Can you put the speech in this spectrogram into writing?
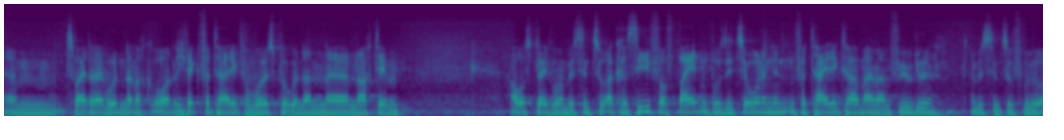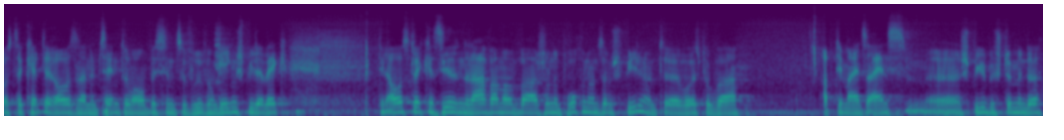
Ähm, zwei, drei wurden dann noch ordentlich wegverteidigt von Wolfsburg und dann äh, nach dem Ausgleich, wo wir ein bisschen zu aggressiv auf beiden Positionen hinten verteidigt haben. Einmal am Flügel, ein bisschen zu früh aus der Kette raus und dann im Zentrum auch ein bisschen zu früh vom Gegenspieler weg. Den Ausgleich kassiert und danach war, man, war schon ein Bruch in unserem Spiel und äh, Wolfsburg war ab dem 1-1 äh, spielbestimmender.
